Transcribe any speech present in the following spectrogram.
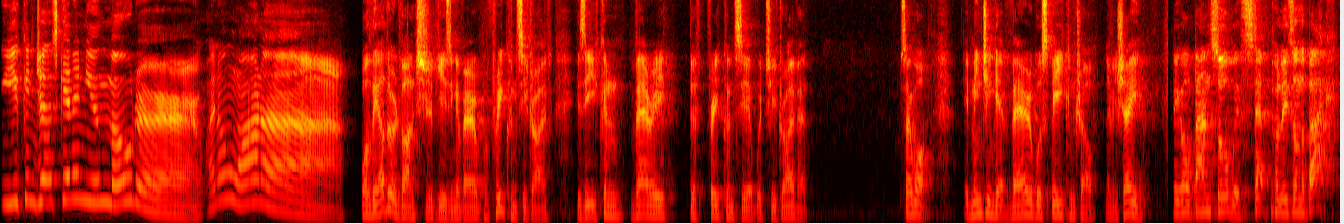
You can just get a new motor. I don't wanna. Well, the other advantage of using a variable frequency drive is that you can vary the frequency at which you drive it. So what? It means you can get variable speed control. Let me show you. Big old bandsaw with step pulleys on the back.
